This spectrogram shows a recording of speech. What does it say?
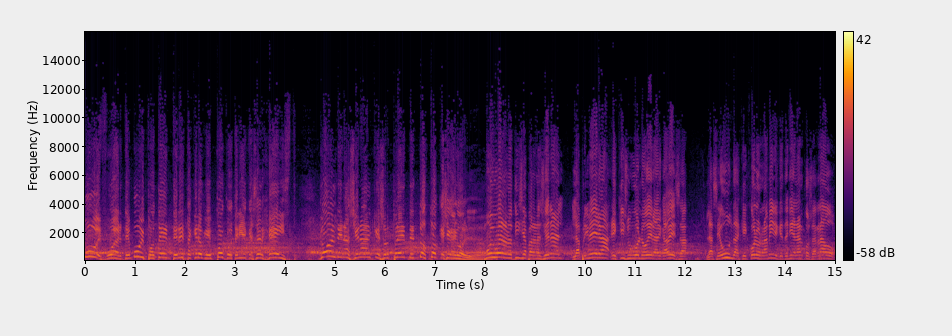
muy fuerte, muy potente. En esta creo que poco tenía que hacer Haste. Gol de Nacional que sorprende en dos toques, llega el gol. Muy buena noticia para Nacional. La primera es que hizo un gol Noguera de cabeza. La segunda es que Colo Ramírez, que tenía el arco cerrado,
